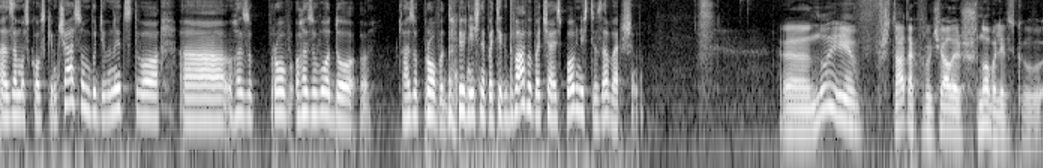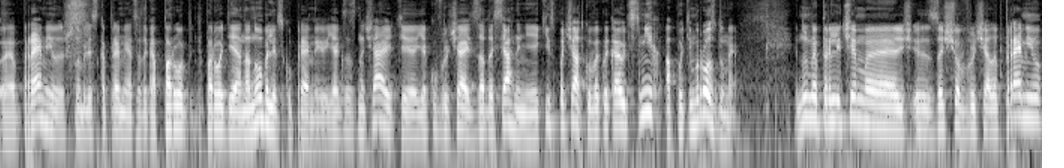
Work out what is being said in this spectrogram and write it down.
е, за московським часом будівництво е, газопров... газоводу. е, Газопроводу Північний потік 2 вибачаюсь, повністю завершено. Е, Ну і в Штатах вручали Шнобелівську е, премію. Шнобелівська премія це така пародія на Нобелівську премію, як зазначають, е, яку вручають за досягнення, які спочатку викликають сміх, а потім роздуми. Ну, ми перелічимо, за що вручали премію.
